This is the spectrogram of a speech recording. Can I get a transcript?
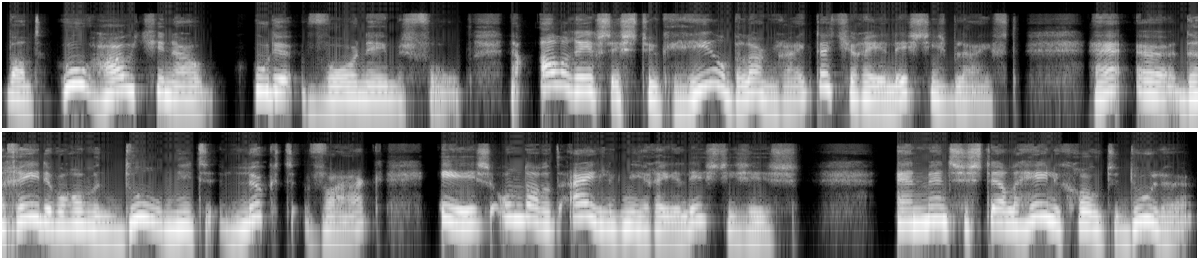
Want hoe houd je nou goede voornemens vol? Nou, allereerst is het natuurlijk heel belangrijk dat je realistisch blijft. Hè, uh, de reden waarom een doel niet lukt vaak is omdat het eigenlijk niet realistisch is. En mensen stellen hele grote doelen.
